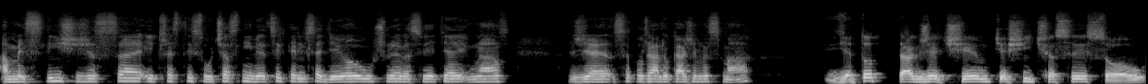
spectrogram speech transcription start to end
a myslíš, že se i přes ty současné věci, které se dějou všude ve světě i u nás, že se pořád dokážeme smát? Je to tak, že čím těžší časy jsou,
